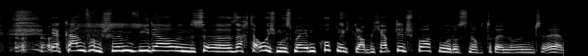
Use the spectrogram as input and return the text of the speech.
er kam vom Schwimmen wieder und äh, sagte, oh, ich muss mal eben gucken. Ich glaube, ich habe den Sportmodus noch drin. Und äh,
